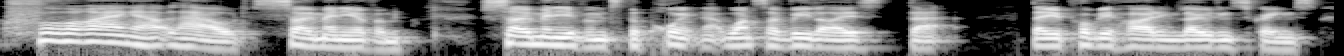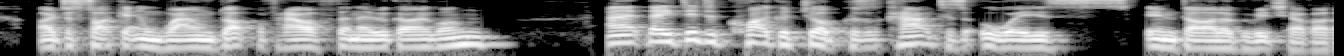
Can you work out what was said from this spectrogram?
Crying out loud! So many of them, so many of them, to the point that once I realised that they were probably hiding loading screens, I just started getting wound up with how often they were going on. And they did a quite good job because the characters are always in dialogue with each other.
